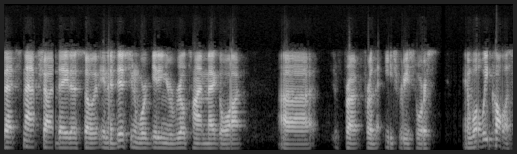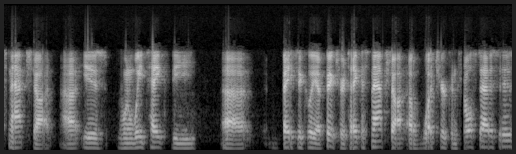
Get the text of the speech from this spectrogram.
that snapshot data. So in addition, we're getting your real-time megawatt uh, for, for the, each resource. And what we call a snapshot uh, is when we take the uh, basically a picture. Take a snapshot of what your control status is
